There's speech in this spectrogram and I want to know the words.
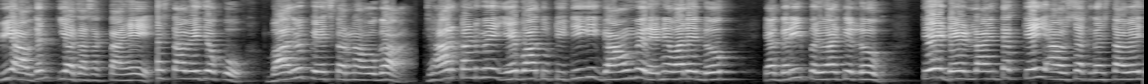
भी आवेदन किया जा सकता है। दस्तावेजों को बाद में पेश करना होगा। झारखंड में ये बात उठी थी कि गाँव में रहने वाले लोग या गरीब परिवार के लोग तय डेडलाइन तक कई आवश्यक दस्तावेज़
